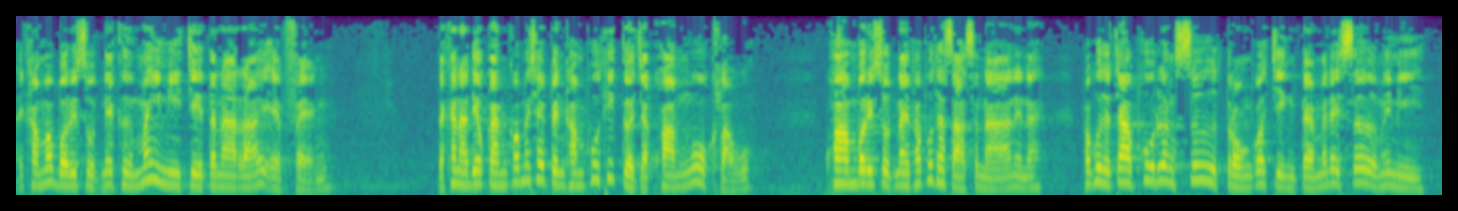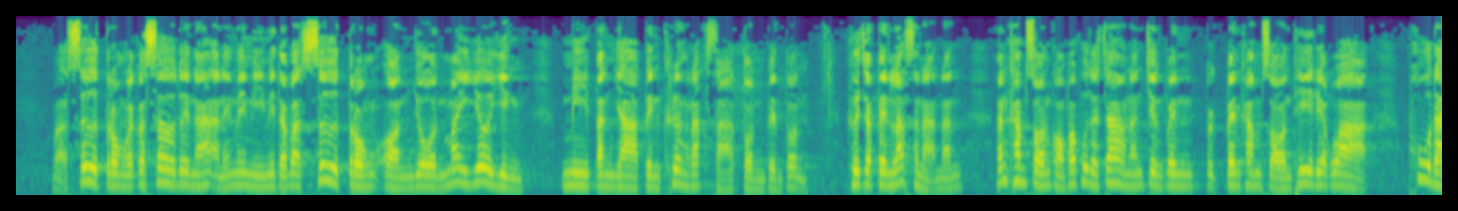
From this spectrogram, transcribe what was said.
ไอ้คำว่าบริสุทธิ์เนี่ยคือไม่มีเจตนาร้ายแอบแฝง แต่ขณะเดียวกันก็ไม่ใช่เป็นคำพูดที่เกิดจากความโง่เขลา ความบริสุทธิ์ในพระพุทธศาสนาเนี่ยนะ พระพุทธเจ้าพูดเรื่องซื่อตรงก็จริง แต่ไม่ได้เซ่อไม่มีว่าซื่อตรงแล้วก็เซ่อด้วยนะ อันนี้ไม่มีมีแต่ว่าซื่อตรงอ่อนโยนไม่เย่อหยิ่งมีปัญญาเป็นเครื่องรักษาตนเป็นต้น คือจะเป็นลักษณะนั้นนั้นคำสอนของพระพุทธเจ้านั้นจึงเป็นเป็นคำสอนที่เรียกว่าผู้ใด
